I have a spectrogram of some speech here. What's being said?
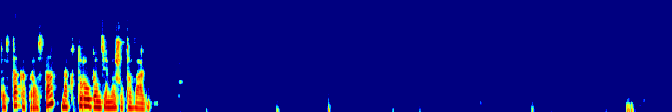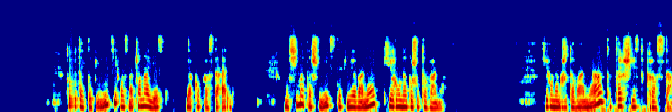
to jest taka prosta, na którą będziemy rzutowali. Tutaj w definicji oznaczona jest jako prosta L. Musimy też mieć zdefiniowany kierunek rzutowania. Kierunek rzutowania to też jest prosta.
